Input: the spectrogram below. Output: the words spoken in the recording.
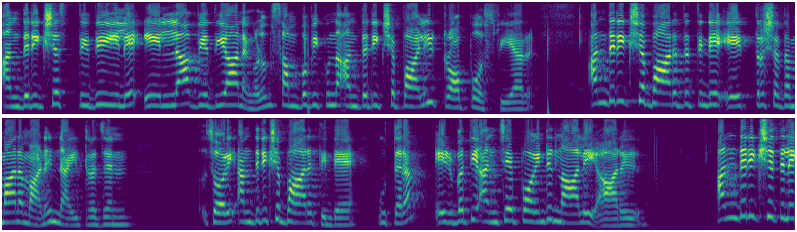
അന്തരീക്ഷ സ്ഥിതിയിലെ എല്ലാ വ്യതിയാനങ്ങളും സംഭവിക്കുന്ന അന്തരീക്ഷ പാളി ട്രോപ്പോസ്ഫിയർ. അന്തരീക്ഷ ഭാരതത്തിന്റെ എത്ര ശതമാനമാണ് നൈട്രജൻ? സോറി അന്തരീക്ഷ ഭാരത്തിന്റെ ഉത്തരം എഴുപത്തി അഞ്ച് പോയിന്റ് നാല് ആറ്. അന്തരീക്ഷത്തിലെ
